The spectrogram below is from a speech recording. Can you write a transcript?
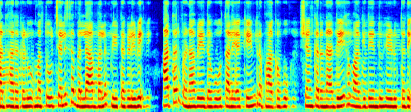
ಆಧಾರಗಳು ಮತ್ತು ಚಲಿಸಬಲ್ಲ ಬಲಪೀಠಗಳಿವೆ. ಅಥರ್ವಣ ವೇದವು ತಲೆಯ ಕೇಂದ್ರ ಭಾಗವು ಶಂಕರನ ದೇಹವಾಗಿದೆ ಎಂದು ಹೇಳುತ್ತದೆ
